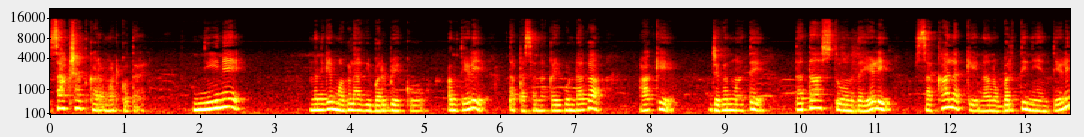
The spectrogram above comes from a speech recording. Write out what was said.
ಸಾಕ್ಷಾತ್ಕಾರ ಮಾಡ್ಕೋತಾರೆ. ನೀನೇ ನನಗೆ ಮಗಳಾಗಿ ಬರಬೇಕು ಅಂಥೇಳಿ ತಪಸ್ಸನ್ನು ಕೈಗೊಂಡಾಗ ಆಕೆ ಜಗನ್ಮಾತೆ ತಥಾಸ್ತು ಅಂತ ಹೇಳಿ ಸಕಾಲಕ್ಕೆ ನಾನು ಬರ್ತೀನಿ ಅಂತೇಳಿ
